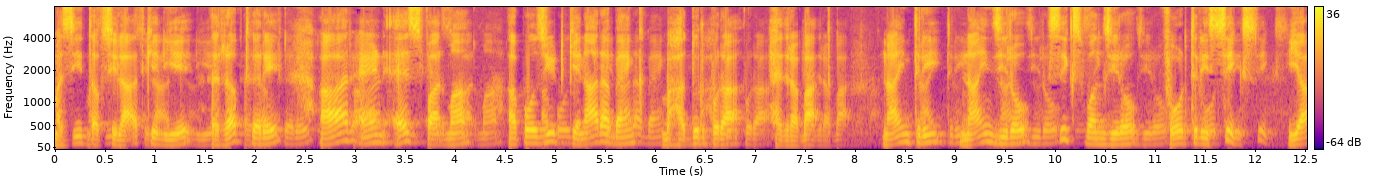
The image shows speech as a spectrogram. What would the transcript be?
मजीद तफसीलात के लिए रब्त करें R and S pharma opposite Kinara bank Bahadurpura Hyderabad nine three nine zero six one zero four three six या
